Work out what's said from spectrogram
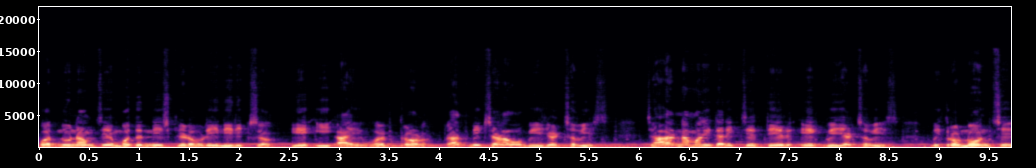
પદનું નામ છે મદદનીશ કેળવણી નિરીક્ષક એઈઆઈ વર્ગ ત્રણ, પ્રાથમિક શાળાઓ બે હજાર છવ્વીસ. જાહેરનામાની તારીખ છે તેર એક બે હજાર છવ્વીસ. મિત્રો, નોંધ છે,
